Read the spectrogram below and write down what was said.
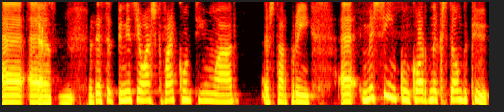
Uh, uh, essa dependência eu acho que vai continuar a estar por aí. Uh, mas sim, concordo na questão de que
